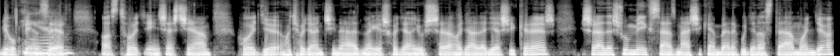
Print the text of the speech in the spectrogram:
jó pénzért Igen. azt, hogy én is ezt csinálom, hogy, hogy hogyan csináld meg, és hogyan juss el, hogyan legyél sikeres, és ráadásul még száz másik embernek ugyanazt elmondja,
